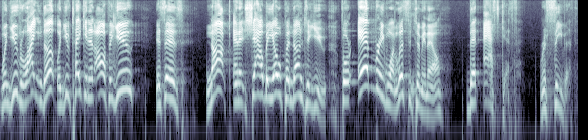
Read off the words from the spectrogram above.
when you've lightened up when you've taken it off of you it says Knock and it shall be opened unto you. For everyone, listen to me now, that asketh, receiveth.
